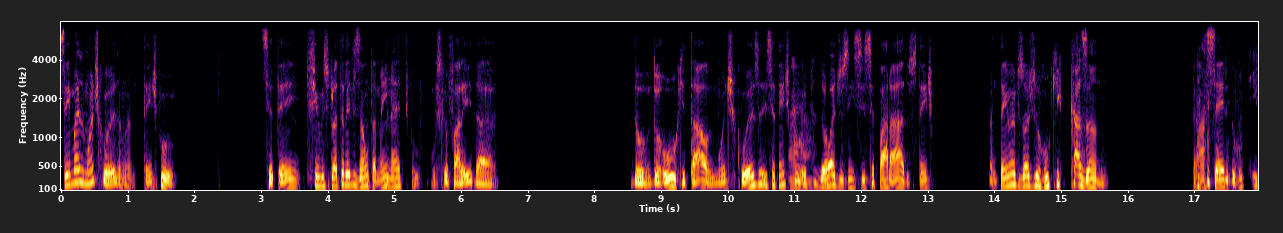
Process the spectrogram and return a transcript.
Tem mais um monte de coisa, mano. Tem, tipo. Você tem filmes pra televisão também, né? Tipo, os que eu falei da. Do, do Hulk e tal, um monte de coisa. E você tem, tipo, Aham. episódios em si separados. Tem, tipo. mano, Tem um episódio do Hulk casando. Tem uma série do Hulk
